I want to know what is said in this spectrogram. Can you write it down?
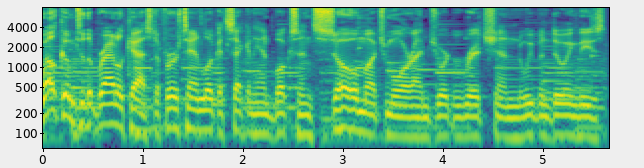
Welcome to the Brattlecast, a first-hand look at secondhand books and so much more. I'm Jordan Rich, and we've been doing these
